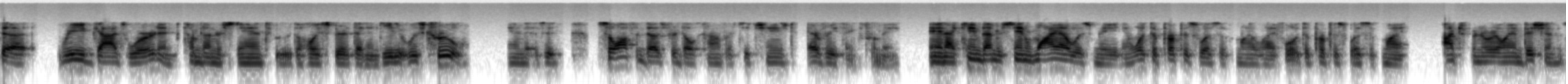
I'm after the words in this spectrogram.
to read God's word and come to understand through the Holy Spirit that indeed it was true. And as it so often does for adult converts, it changed everything for me. And I came to understand why I was made and what the purpose was of my life, what the purpose was of my entrepreneurial ambitions.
